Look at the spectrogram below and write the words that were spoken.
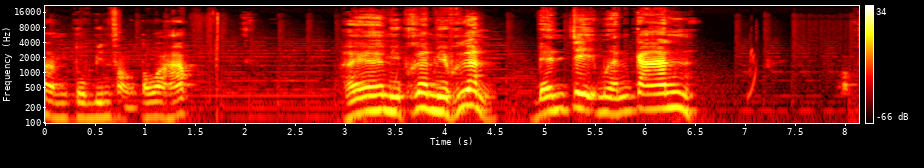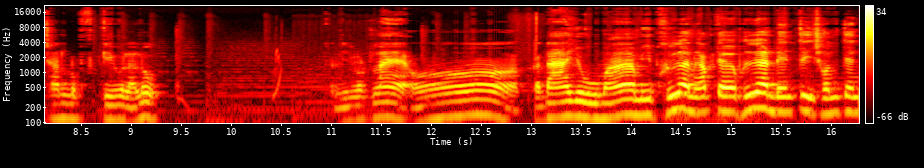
ามีตัวบินสองตัวครับ เฮ้ยมีเพื่อนมีเพื่อน เดนจิเหมือนกันออปชั่นลบสกิลเหรอลูก อันนี้รถแร่อ๋อกระดาอยู่มา มีเพื่อนครับ เจอเพื่อน เดนจิชนเจน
